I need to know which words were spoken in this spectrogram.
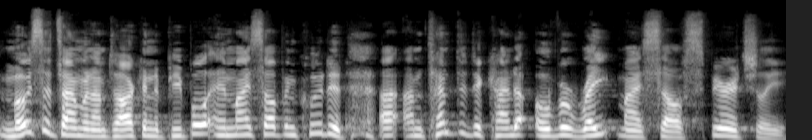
Most of the time, when I'm talking to people, and myself included, uh, I'm tempted to kind of overrate myself spiritually.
